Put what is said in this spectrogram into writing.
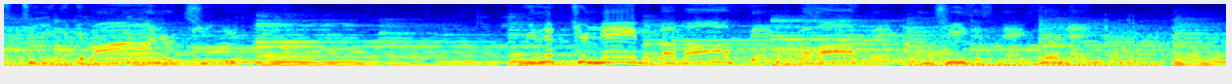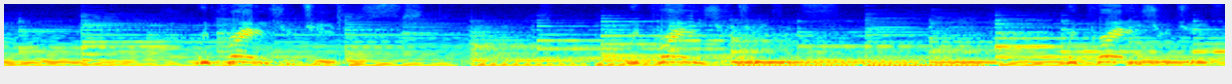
thanks to you. We give honor to you. We lift your name above all things, above all things. In Jesus' name, your name, Lord. We praise you, Jesus. We praise you, Jesus. We praise you, Jesus.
